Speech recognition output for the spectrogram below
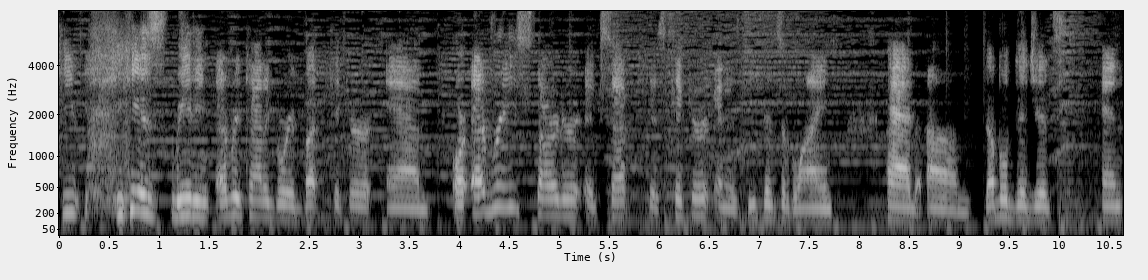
he he is leading every category but kicker and or every starter except his kicker and his defensive line had um, double digits, and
